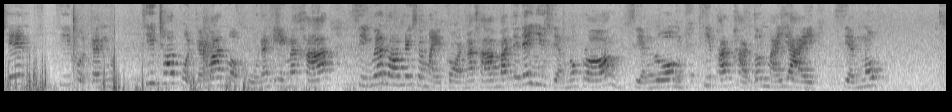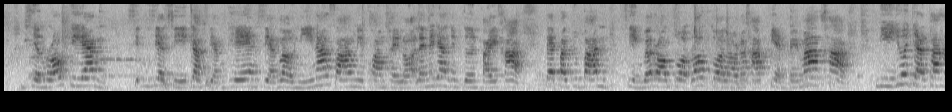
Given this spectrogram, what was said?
เช่น ที่บ่นกันที่ชอบบ่นกันว่าหนวกหูนั่นเองนะคะ สิ่งแวดล้อมในสมัยก่อนนะคะ มักจะได้ยินเสียงนกร้อง เสียงลมที่พัดผ่านต้นไม้ใหญ่ เสียงนก เสียงร้องเกวียน เสียงเสียงสีกับเสียงเพลง เสียงเหล่านี้น่าฟังมีความไพเราะและไม่ดังจนเกินไปค่ะ แต่ปัจจุบันสิ่งแวดล้อมตัวรอบตัวเรานะคะ เปลี่ยนไปมากค่ะ มียวดยานพาห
